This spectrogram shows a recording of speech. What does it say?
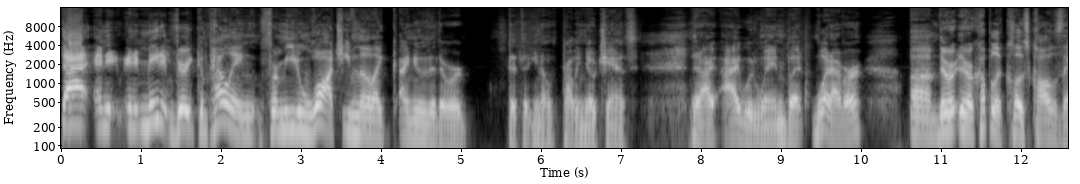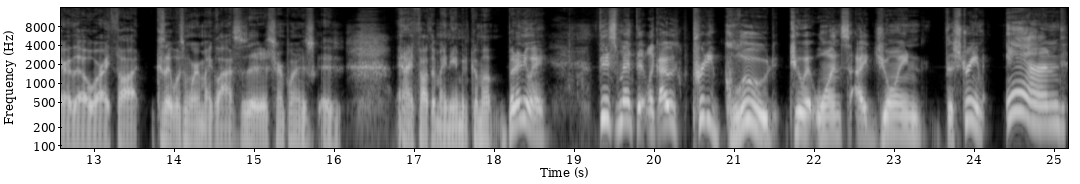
That, and it, and it made it very compelling for me to watch, even though like I knew that there were that, that you know probably no chance that I I would win, but whatever. Um, there were there were a couple of close calls there though, where I thought because I wasn't wearing my glasses at a certain point, I was, I and I thought that my name had come up. But anyway, this meant that like I was pretty glued to it once I joined the stream, and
